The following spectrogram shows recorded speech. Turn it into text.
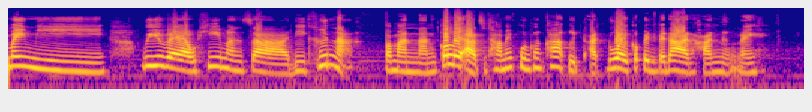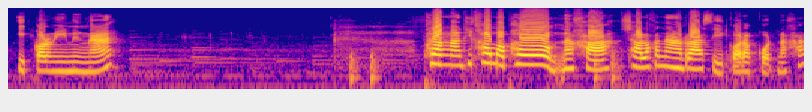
ไม่มีวี่แววที่มันจะดีขึ้นน่ะประมาณนั้นก็เลยอาจจะทำให้คุณค่อนข้างอึดอัดด้วยก็เป็นไปได้นะคะหนึ่งใน อีกกรณีหนึ่งนะ พลังงานที่เข้ามาเพิ่มนะคะ ชาวลัคนาราศีกรกฎนะคะ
